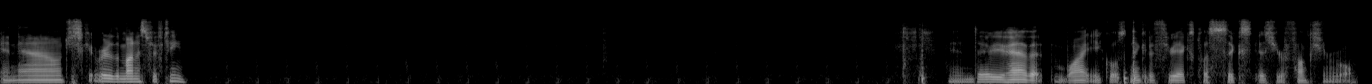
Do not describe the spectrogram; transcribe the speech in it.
And now just get rid of the minus 15. And there you have it. y equals negative 3x plus 6 is your function rule.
